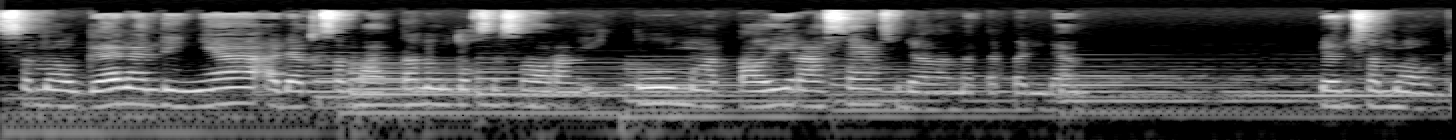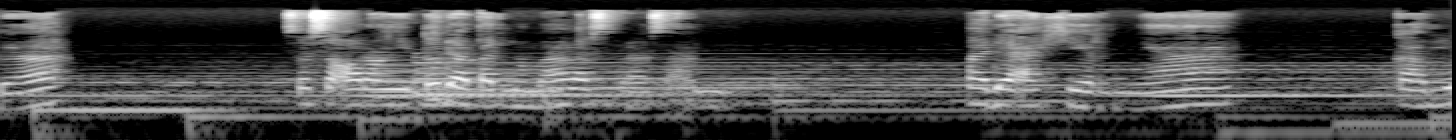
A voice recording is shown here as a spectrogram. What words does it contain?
Semoga nantinya ada kesempatan untuk seseorang itu mengetahui rasa yang sudah lama terpendam. Dan semoga seseorang itu dapat membalas perasaanmu. Pada akhirnya, kamu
